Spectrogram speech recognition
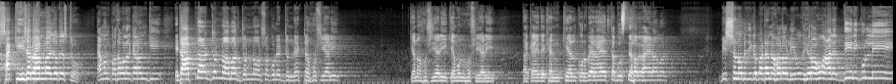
সাক্ষী হিসাবে আল্লাহ যথেষ্ট। এমন কথা বলার কারণ কি? এটা আপনার জন্য, আমার জন্য, সকলের জন্য একটা হুঁশিয়ারি। কেন হুঁশিয়ারি? কেমন হুঁশিয়ারি? তাকায় দেখেন, খেয়াল করবেন, আয়াতটা বুঝতে হবে ভাইরা আমার। বিশ্ব নবীজিকে পাঠানো হলো, লিউযহিরাহু আলাদ-দীনি কুল্লি।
